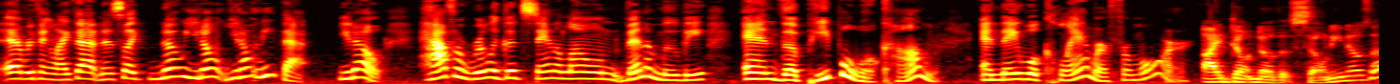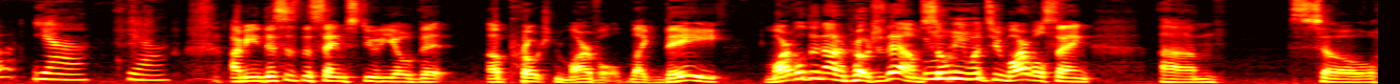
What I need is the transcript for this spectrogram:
everything like that. And it's like, no, you don't. You don't need that. You don't have a really good standalone Venom movie, and the people will come and they will clamor for more. I don't know that Sony knows that. Yeah, yeah. I mean, this is the same studio that approached Marvel. Like they, Marvel did not approach them. Sony went to Marvel saying, um, "So,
